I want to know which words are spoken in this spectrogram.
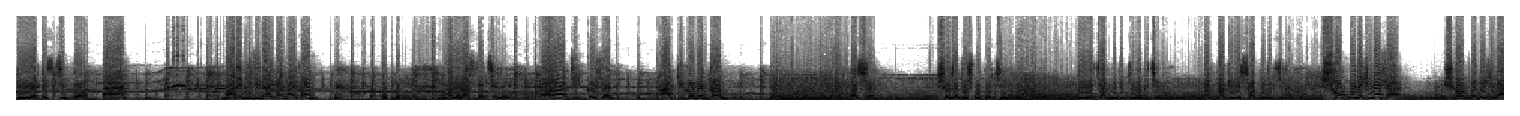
তুমি একটা স্ট্রিট বয় হ্যাঁ? মানে বুঝি নাই বাংলা এখন? মানে রাস্তার ছেলে। হ্যাঁ ঠিক কইছেন। আর কি করবেন কন? আচ্ছা সোজা প্রশ্ন করছি। তুমি চাঁদনিকে কীভাবে চেনো? আর তাকে নিয়ে স্বপ্ন দেখছ কেন? স্বপ্ন দেখি না স্যার। স্বপ্ন দেখি না।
